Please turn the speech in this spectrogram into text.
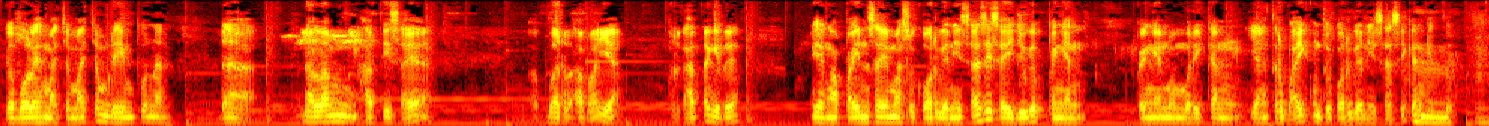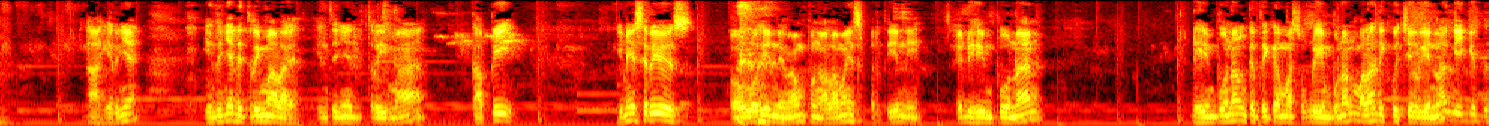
nggak boleh macam-macam di himpunan nah dalam hati saya ber apa ya berkata gitu ya ya ngapain saya masuk ke organisasi saya juga pengen pengen memberikan yang terbaik untuk organisasi kan Hmm. gitu Hmm. Nah, akhirnya intinya diterima lah ya. Intinya diterima. Tapi ini serius. Pauluhin memang pengalamannya seperti ini. Saya di himpunan di himpunan ketika masuk di himpunan malah dikucilin lagi gitu.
